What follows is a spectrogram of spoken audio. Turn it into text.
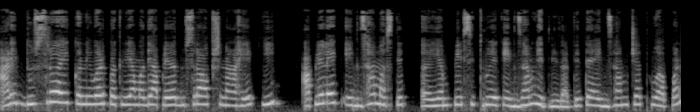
आणि दुसरं एक निवड प्रक्रियामध्ये आपल्याला दुसरा ऑप्शन आहे की आपल्याला एक एक्झाम असते M P S C through एक एक्झाम घेतली जाते. त्या एक्झामच्या थ्रू आपण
